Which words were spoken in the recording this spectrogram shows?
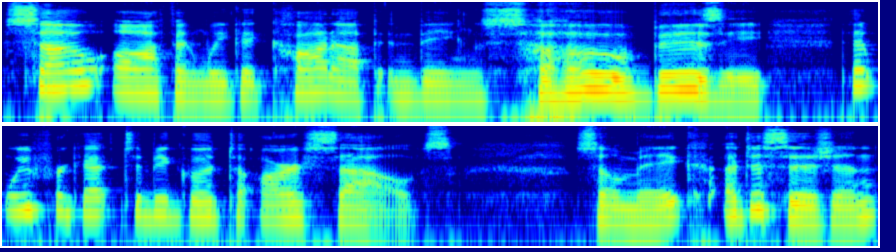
So often we get caught up in being so busy that we forget to be good to ourselves. So make a decision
